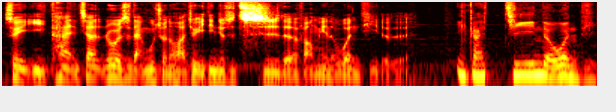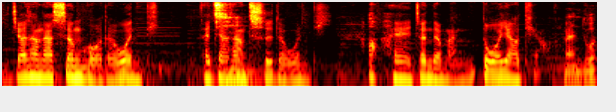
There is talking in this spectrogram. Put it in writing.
所以一看像如果是胆固醇的话，就一定就是吃的方面的问题，对不对？应该基因的问题，加上他生活的问题，再加上吃的问题。哦，嘿，真的蛮多要调的，蛮多。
